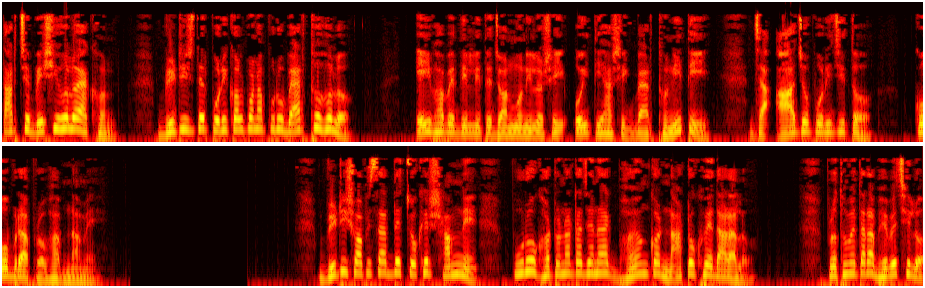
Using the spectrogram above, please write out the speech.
তার চেয়ে বেশি হলো এখন। ব্রিটিশদের পরিকল্পনা পুরো ব্যর্থ হল। এইভাবে দিল্লিতে জন্ম নিল সেই ঐতিহাসিক ব্যর্থ নীতি, যা আজও পরিচিত কোবরা প্রভাব নামে। ব্রিটিশ অফিসারদের চোখের সামনে পুরো ঘটনাটা যেন এক ভয়ঙ্কর নাটক হয়ে দাঁড়াল। প্রথমে তারা ভেবেছিল,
